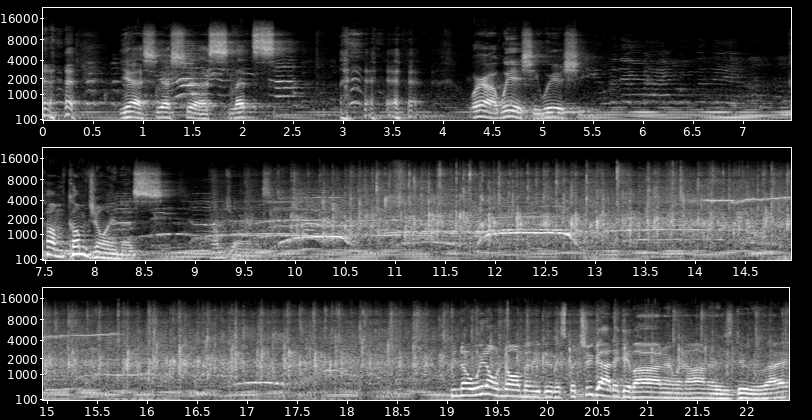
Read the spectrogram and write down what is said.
Yes, yes, yes. Let's. where, are, where is she? Where is she? Come, come join us. Come join us. You know, we don't normally do this, but you got to give honor when honor is due, right?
